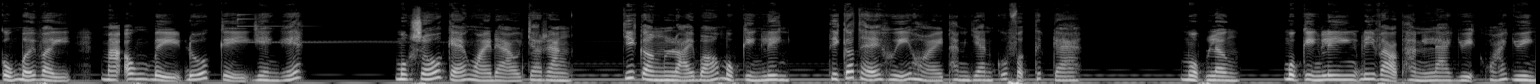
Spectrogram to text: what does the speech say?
Cũng bởi vậy mà ông bị đố kỵ ghen ghét. Một số kẻ ngoại đạo cho rằng chỉ cần loại bỏ một kiền liên thì có thể hủy hoại thanh danh của phật thích ca. Một lần, một kiền liên đi vào thành la duyệt hóa duyên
